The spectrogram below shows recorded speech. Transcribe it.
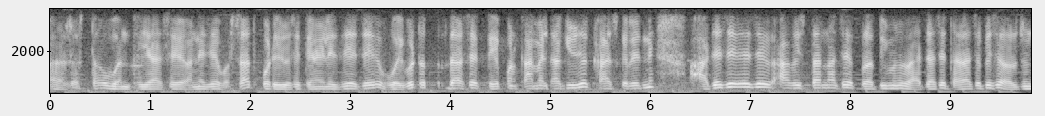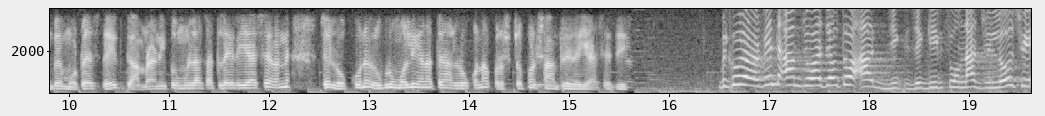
રસ્તાઓ બંધ થયા છે અને જે વરસાદ પડી રહ્યો છે તેને લીધે જે વહીવટદાર છે તે પણ કામે લાગ્યું છે. ખાસ કરીને આજે જે જે આ વિસ્તારના જે પ્રદ્યુમન રાજા છે, ધારાસભ્ય છે, અર્જુનભાઈ મોટા સહિત ગામડાની પણ મુલાકાત લઈ રહ્યા છે અને જે લોકોને રૂબરૂ મળી અને તેના લોકોના પ્રશ્નો પણ સાંભળી રહ્યા છે. જી. બિલકુલ અરવિંદ, આમ જોવા જાવ તો આ જે ગીર સોમનાથ જિલ્લો છે,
